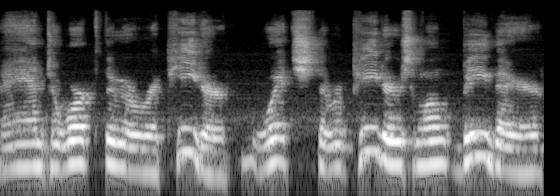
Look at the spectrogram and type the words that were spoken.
and to work through a repeater, which the repeaters won't be there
